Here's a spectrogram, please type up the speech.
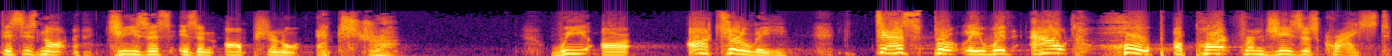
This is not, Jesus is an optional extra. We are utterly desperately without hope apart from Jesus Christ.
